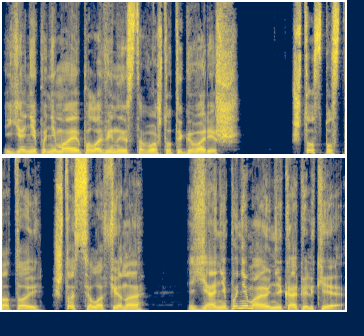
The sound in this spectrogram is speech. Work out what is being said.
Я не понимаю половины из того, что ты говоришь. Что с пустотой, что с селофена. Я не понимаю ни капельки».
